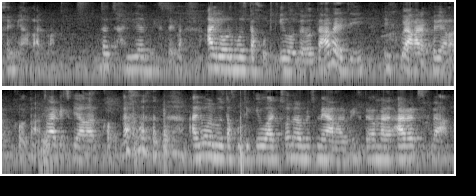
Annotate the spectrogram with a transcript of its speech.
ცხიმი აღარ მაქვს. და ძალიან მიხდება. აი 45 კილოზე რომ დავედი, იქ უკვე აღარაფერი აღარ მქონდა. ტრაკიც კი აღარ მქონდა. ანუ 45 კილო არის წონა, რომელიც მე აღარ მიხდება, მაგრამ არა 9.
